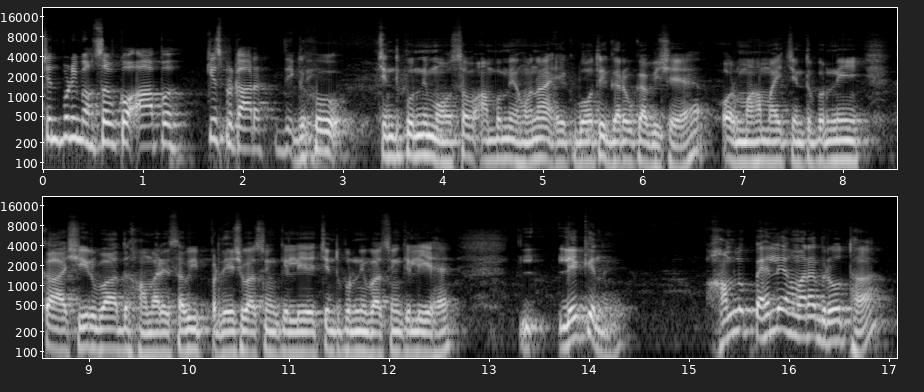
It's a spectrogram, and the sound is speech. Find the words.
चिंतपूर्णी महोत्सव को आप किस प्रकार देखते देखो, चिंतपूर्णी महोत्सव अम्ब में होना एक बहुत ही गर्व का विषय है और महामाई चिंतपूर्णी का आशीर्वाद हमारे सभी प्रदेशवासियों के लिए चिंतपूर्णी वासियों के लिए है। लेकिन हम लोग पहले हमारा विरोध था,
